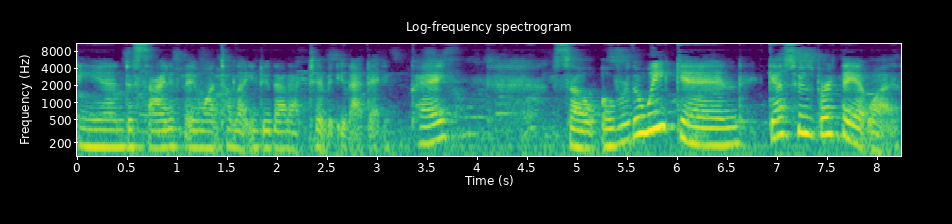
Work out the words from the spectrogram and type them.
and decide if they want to let you do that activity that day, okay? So over the weekend, guess whose birthday it was?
